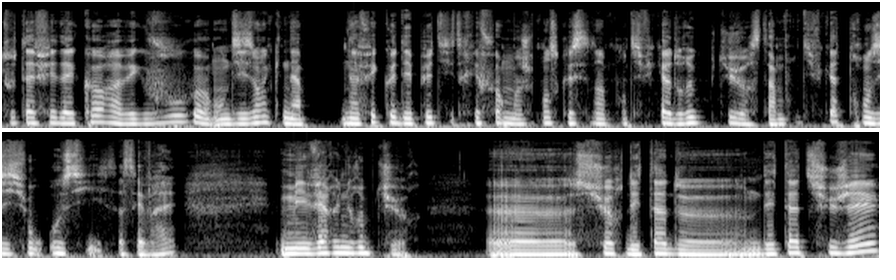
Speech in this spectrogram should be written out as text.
tout à fait d'accord avec vous en disant qu'il n'a fait que des petites réformes. Moi, je pense que c'est un pontificat de rupture. C'est un pontificat de transition aussi, ça c'est vrai, mais vers une rupture. euh, sur des tas de des tas de sujets.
